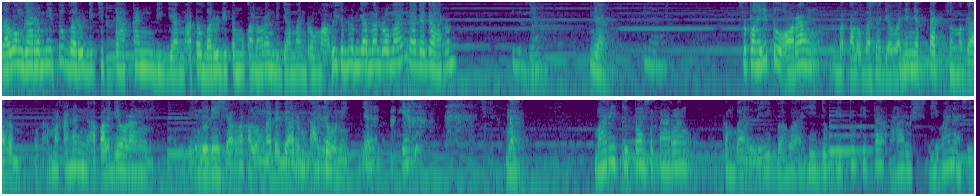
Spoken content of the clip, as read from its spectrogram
Lawang garam itu baru diciptakan di jam atau baru ditemukan orang di zaman Romawi. Sebelum zaman Romawi nggak ada garam. Iya. Ya. Iya. Setelah itu orang kalau bahasa Jawanya nyetet sama garam. Makanan nggak, apalagi orang Indonesia. Wah kalau nggak ada garam kacau jelas, nih. Ya. Jelas Pak ya. Nah, mari kita sekarang kembali bahwa hidup itu kita harus gimana sih?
